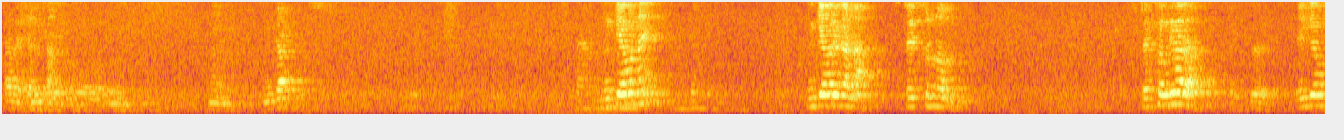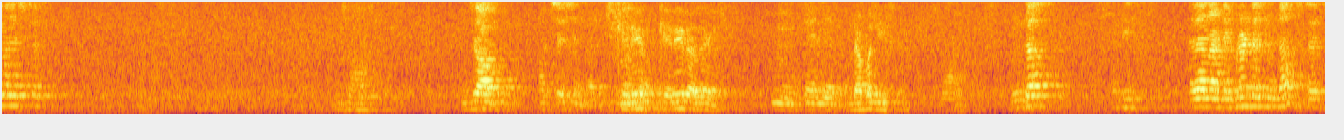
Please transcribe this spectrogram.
సరే హెల్త్ ఇంకా ఇంకేమున్నాయి ఇంకెవరికన్నా స్ట్రెస్ ఉన్న వాళ్ళు స్ట్రెస్ ఉంది కదా Yes, sir. ఇంకేమున్నది స్ట్రెస్ జాబ్ వచ్చేసింది? కెరీర్ కెరీర్ అదే. కెరియర్ డబల్ ఈ సార్. ఇంకా? Studies. ఏదైనా డిఫరెంట్ ఉందా stress?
